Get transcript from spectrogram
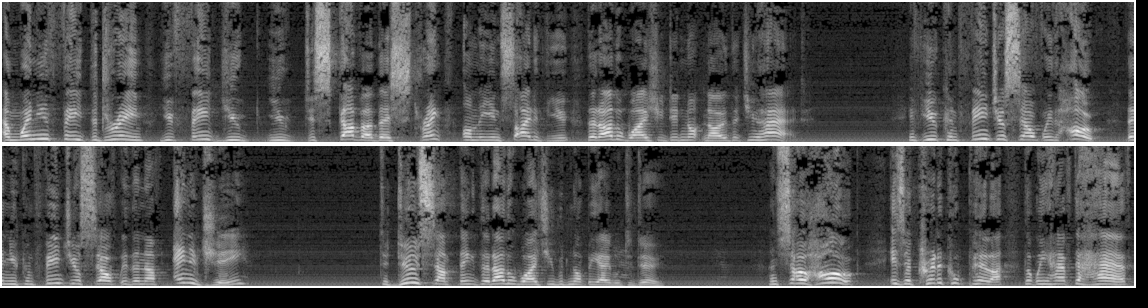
And when you feed the dream, you feed, you, you discover there's strength on the inside of you that otherwise you did not know that you had. If you can feed yourself with hope, then you can feed yourself with enough energy to do something that otherwise you would not be able to do. And so, hope is a critical pillar that we have to have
